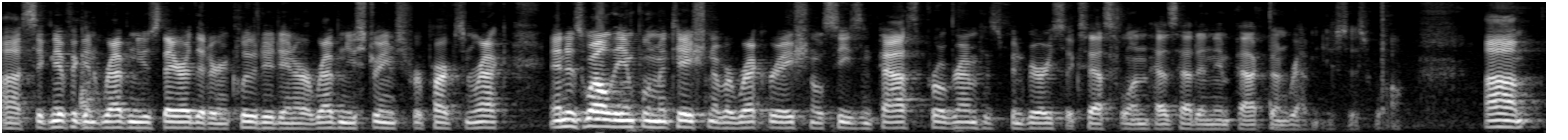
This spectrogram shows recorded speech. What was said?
Uh, significant revenues there that are included in our revenue streams for Parks and Rec. And as well, the implementation of a recreational season pass program has been very successful and has had an impact on revenues as well. Um,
